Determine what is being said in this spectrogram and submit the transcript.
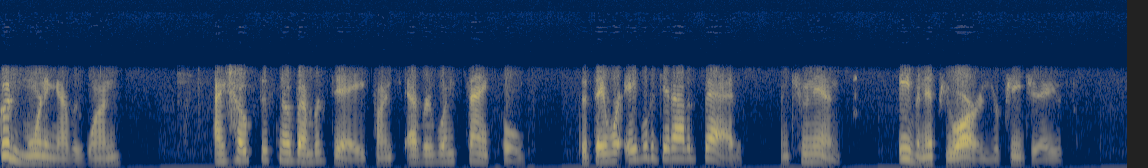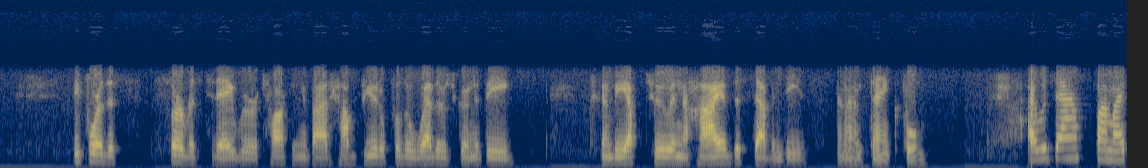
Good morning, everyone. I hope this November day finds everyone thankful that they were able to get out of bed and tune in, even if you are in your PJs. Before this service today, we were talking about how beautiful the weather is going to be It's going to be up to in the high of the 70s, and I'm thankful. I was asked by my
